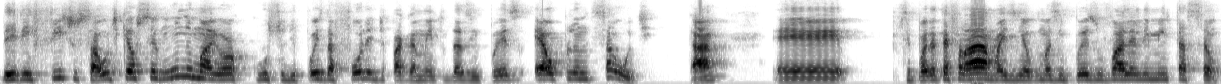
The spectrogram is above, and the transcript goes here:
benefício saúde, que é o segundo maior custo depois da folha de pagamento das empresas, é o plano de saúde. Tá? É, você pode até falar, ah, mas em algumas empresas o vale alimentação,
